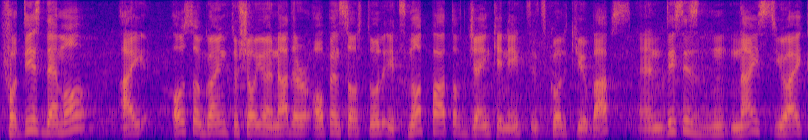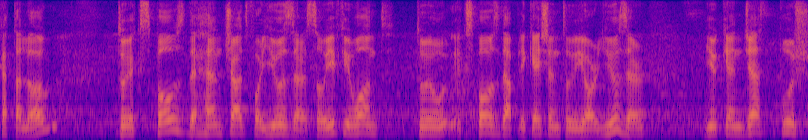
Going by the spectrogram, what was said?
For this demo, I also going to show you another open source tool. It's not part of Jenkins. It's called KubeApps. And this is nice UI catalog to expose the Helm chart for users. So if you want to expose the application to your user, you can just push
